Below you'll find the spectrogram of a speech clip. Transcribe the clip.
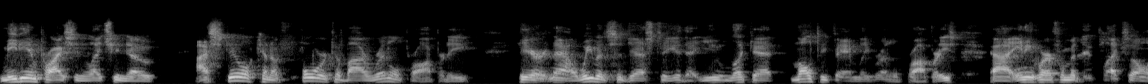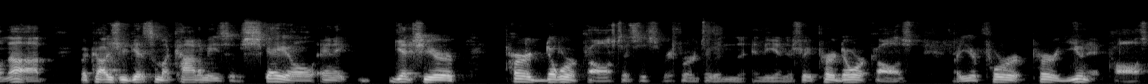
median pricing lets you know I still can afford to buy rental property here. Now, we would suggest to you that you look at multifamily rental properties, uh, anywhere from a duplex on up, because you get some economies of scale and it gets your per door cost, as it's referred to in the, in the industry, per door cost or your per per unit cost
